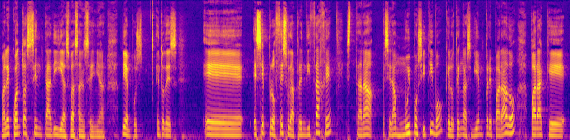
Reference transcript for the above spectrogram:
¿Vale? ¿Cuántas sentadillas vas a enseñar? Bien, pues entonces eh, ese proceso de aprendizaje estará, será muy positivo, que lo tengas bien preparado para que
